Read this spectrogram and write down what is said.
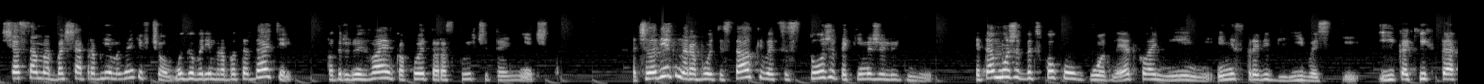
сейчас самая большая проблема, знаете, в чем? Мы говорим работодатель, подразумеваем какое-то расплывчатое нечто. А человек на работе сталкивается с тоже такими же людьми. И там может быть сколько угодно, и отклонений, и несправедливостей, и каких-то,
